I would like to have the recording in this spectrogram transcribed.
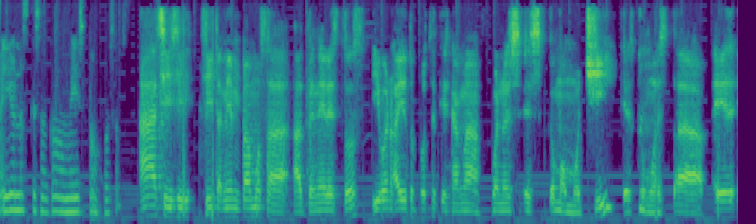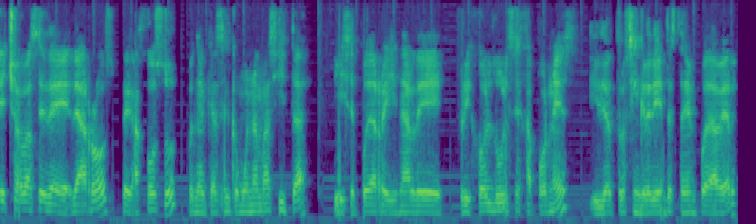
Hay unos que son como muy esponjosos. Ah, sí, sí, sí, también vamos a, a tener estos. Y bueno, hay otro postre que se llama, bueno, es, es como mochi, que es como esta, eh, hecho a base de, de arroz pegajoso, con el que hacen como una masita y se puede rellenar de frijol dulce japonés y de otros ingredientes también puede haber.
